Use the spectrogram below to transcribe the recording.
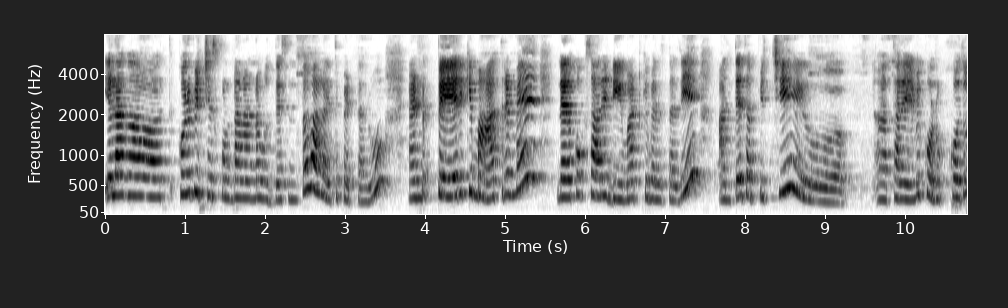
ఇలాగా కొనిపించేసుకుంటానన్న ఉద్దేశంతో వాళ్ళు అయితే పెట్టారు. అండ్ పేరుకి మాత్రమే నెలకొకసారి డీమార్ట్కి వెళ్తుంది. అంతే తప్పించి తను ఏమి కొనుక్కోదు.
